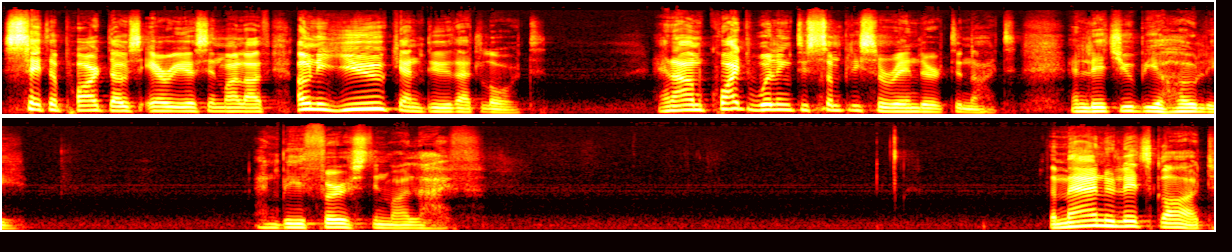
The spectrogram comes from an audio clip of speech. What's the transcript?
set apart those areas in my life. Only you can do that, Lord. And I'm quite willing to simply surrender tonight and let you be holy and be first in my life. The man who lets God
